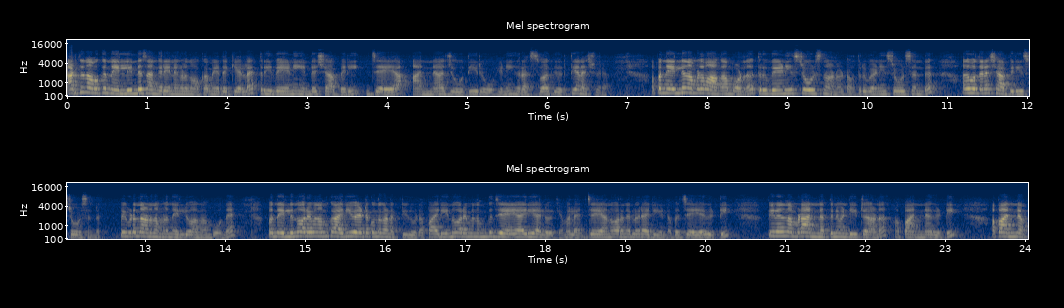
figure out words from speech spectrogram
അടുത്ത നമുക്ക് നെല്ലിന്റെ സങ്കരയിനങ്ങൾ നോക്കാം. ഏതൊക്കെയുള്ള? ത്രിവേണി ഉണ്ട് ശബരി ജയ അന്ന ജ്യോതി രോഹിണി ഹ്രസ്വ കീർത്തി അനശ്വര. അപ്പൊ നെല്ല് നമ്മൾ വാങ്ങാൻ പോകുന്നത് ത്രിവേണി സ്റ്റോഴ്സ് എന്നാണ് കേട്ടോ. ത്രിവേണി സ്റ്റോഴ്സ് ഉണ്ട്. അതുപോലെ തന്നെ ശബരി സ്റ്റോഴ്സ് ഉണ്ട്. അപ്പൊ ഇവിടെ നിന്നാണ് നമ്മൾ നെല്ല് വാങ്ങാൻ പോകുന്നത്. അപ്പൊ നെല്ല് എന്ന് പറയുമ്പോൾ നമുക്ക് അരിയുമായിട്ടൊക്കെ ഒന്ന് കണക്ട് ചെയ്തുകൂടാ. അപ്പൊ അരി എന്ന് പറയുമ്പോൾ നമുക്ക് ജയ അരി ആലോചിക്കാം അല്ലെ? ജയ എന്ന് പറഞ്ഞുള്ള ഒരു അരി ഉണ്ട് അപ്പൊ ജയ കിട്ടി. പിന്നെ നമ്മുടെ അന്നത്തിന് വേണ്ടിയിട്ടാണ് അപ്പൊ അന്ന കിട്ടി. അപ്പൊ അന്നം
